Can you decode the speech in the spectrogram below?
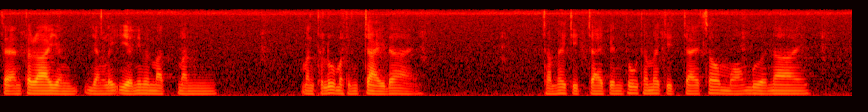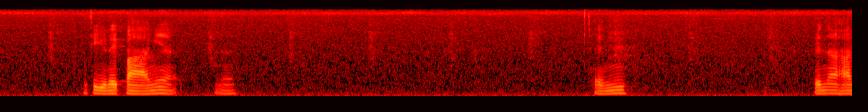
แต่อันตรายอย่างอย่างละเอียดนี่มันมามันมันทะลุมาถึงใจได้ทำให้จิตใจเป็นทุกข์ทำให้จิตใจเศร้าหมองเบื่อหน่ายที่อยู่ในป่าเงี้ยนะเห็น เป็นอาหาร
